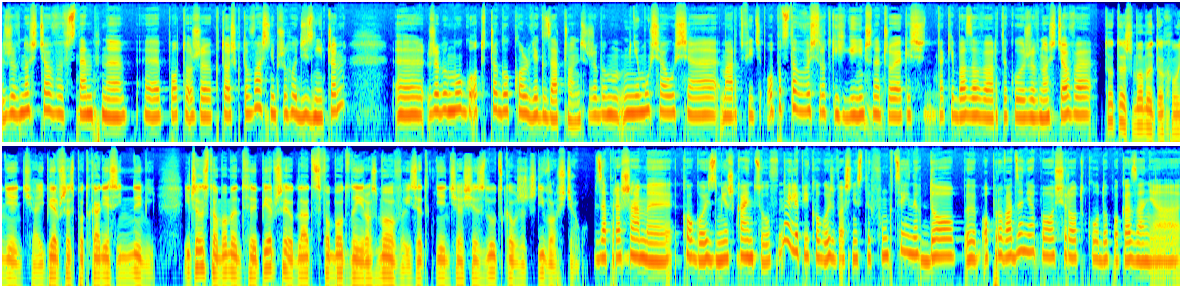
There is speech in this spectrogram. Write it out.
żywnościowy, wstępny, po to, że ktoś, kto właśnie przychodzi z niczym, żeby mógł od czegokolwiek zacząć, żeby nie musiał się martwić o podstawowe środki higieniczne czy o jakieś takie bazowe artykuły żywnościowe. To też moment ochłonięcia i pierwsze spotkanie z innymi, i często moment pierwszej od lat swobodnej rozmowy i zetknięcia się z ludzką życzliwością. Zapraszamy kogoś z mieszkańców, najlepiej kogoś właśnie z tych funkcyjnych, do y, oprowadzenia po ośrodku, do pokazania,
